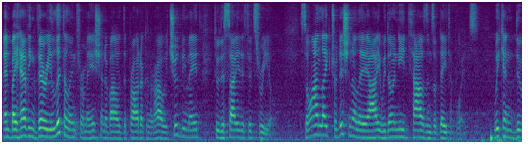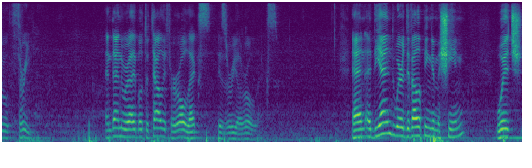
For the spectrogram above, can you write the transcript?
and by having very little information about the product or how it should be made, to decide if it's real. So unlike traditional AI, we don't need thousands of data points. We can do three. And then we're able to tell if a Rolex is a real Rolex. And at the end, we're developing a machine which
